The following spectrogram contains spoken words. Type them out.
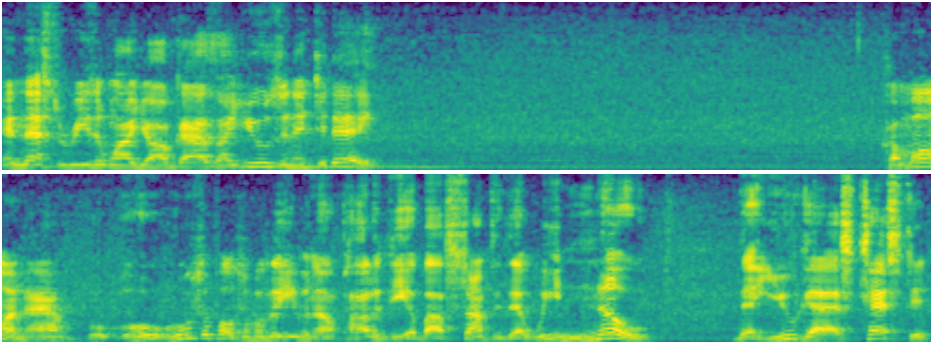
And that's the reason why y'all guys are using it today. Come on now. Who, who, who's supposed to believe in an apology about something that we know that you guys tested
